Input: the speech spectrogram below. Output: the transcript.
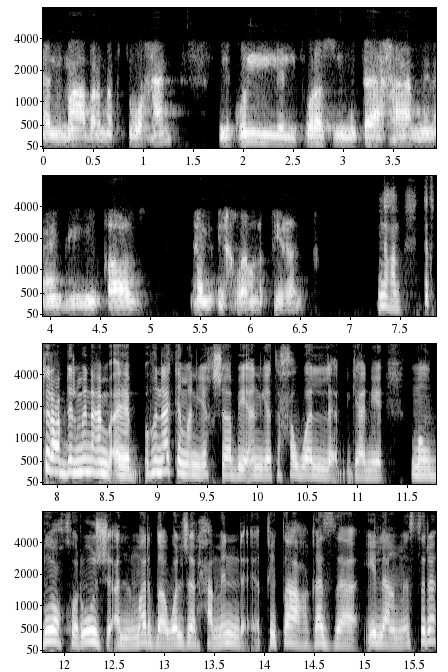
المعبر مفتوحا لكل الفرص المتاحة من أجل إنقاذ الإخوة في غزة. نعم. دكتور عبد المنعم آه، هناك من يخشى بأن يتحول يعني موضوع خروج المرضى والجرحى من قطاع غزة إلى مصر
